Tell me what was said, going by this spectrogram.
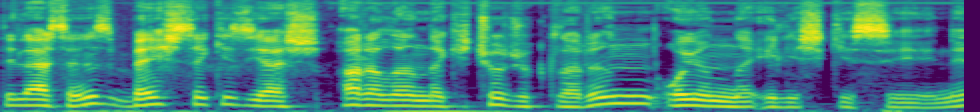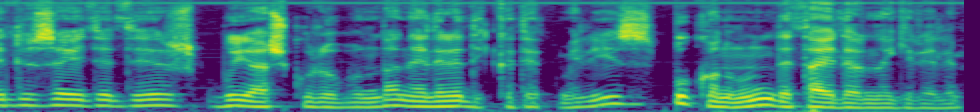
Dilerseniz 5-8 yaş aralığındaki çocukların oyunla ilişkisi ne düzeydedir? Bu yaş grubunda nelere dikkat etmeliyiz? Bu konunun detaylarına girelim.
